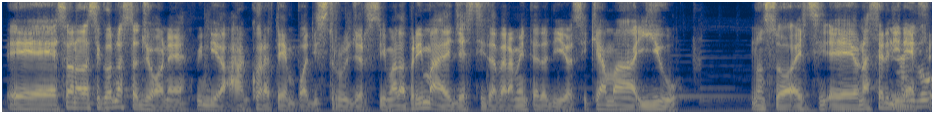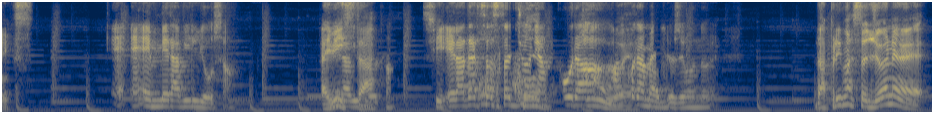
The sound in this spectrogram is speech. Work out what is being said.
E sono alla seconda stagione, quindi ha ancora tempo a distruggersi, ma la prima è gestita veramente da Dio, si chiama You. Non so, è, è una serie di Netflix. è, è- è meravigliosa. Vista? Meravigliosa. Sì, e la terza Porco stagione è ancora, ancora meglio, secondo me. La prima stagione è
